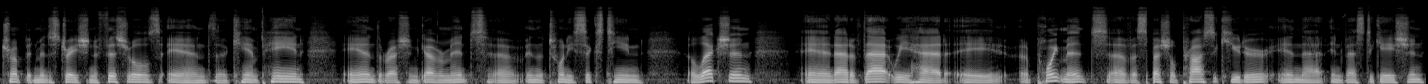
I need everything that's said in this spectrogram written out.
Trump administration officials and the campaign and the Russian government uh, in the 2016 election. And out of that, we had a, an appointment of a special prosecutor in that investigation.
